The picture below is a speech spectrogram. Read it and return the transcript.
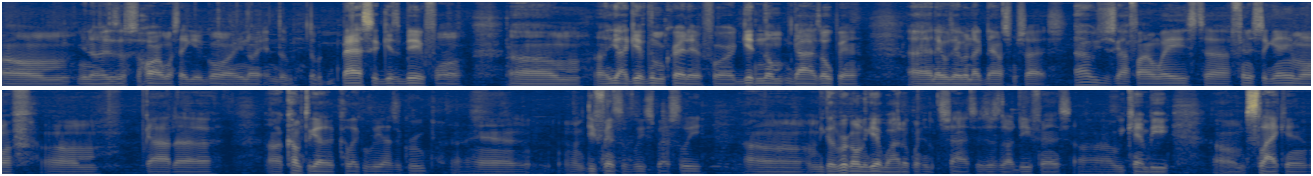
Um, you know, it's just hard once they get going. You know, and the, the basket gets big for them. Um, uh, you gotta give them credit for getting them guys open. uh, and they was able to knock down some shots. Uh, we just got to find ways to finish the game off. Um, got to uh, come together collectively as a group uh, and um, defensively, especially. Um, because we're going to get wide open shots. It's just our defense. Uh, we can't be um, slacking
